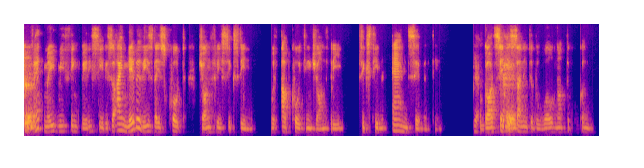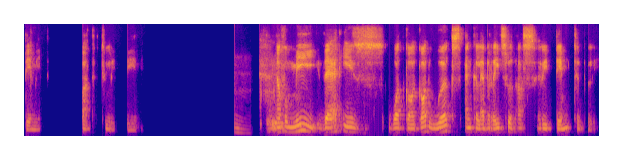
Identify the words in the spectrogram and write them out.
And that made me think very seriously. So I never these days quote John 3:16 without quoting John 3 16 and 17. Yeah. For God sent his son into the world not to condemn it, but to redeem it. Mm. Now, for me, that is what God God works and collaborates with us redemptively.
